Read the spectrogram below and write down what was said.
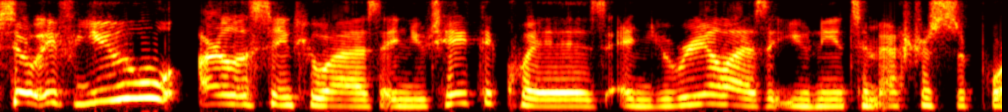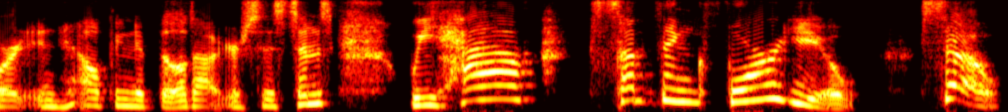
So, if you are listening to us and you take the quiz and you realize that you need some extra support in helping to build out your systems, we have something for you. So,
